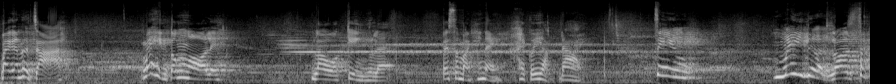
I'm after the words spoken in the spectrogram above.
ไปกันเถอะจ๋าไม่เห็นต้องงอเลย เราอะเก่งอยู่แล้ว ไปสมัครที่ไหน ใครก็อยากได้ จริง ไม่เดือดร้อนสัก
